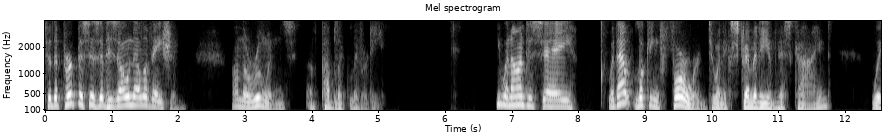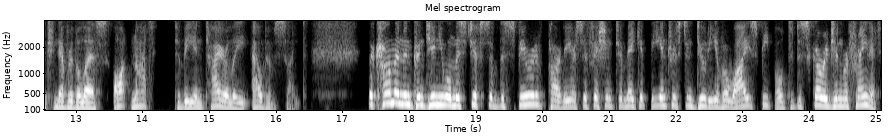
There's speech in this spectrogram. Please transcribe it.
to the purposes of his own elevation on the ruins of public liberty. He went on to say, without looking forward to an extremity of this kind, which nevertheless ought not to be entirely out of sight. The common and continual mischiefs of the spirit of party are sufficient to make it the interest and duty of a wise people to discourage and refrain it.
